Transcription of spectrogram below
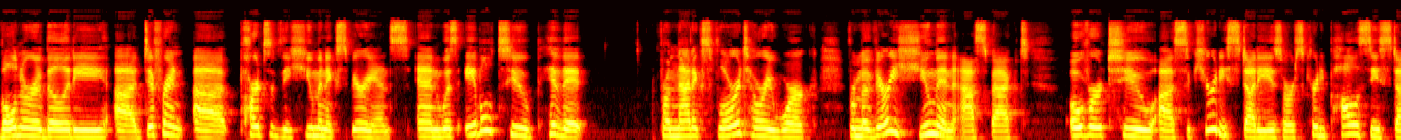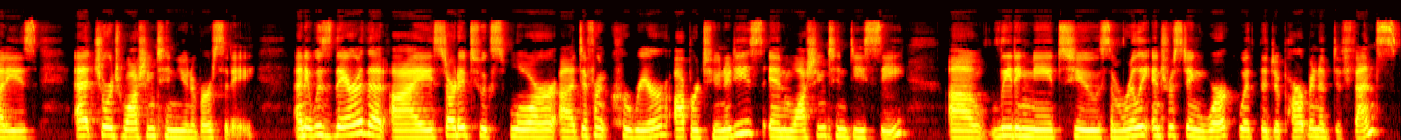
vulnerability, uh, different uh, parts of the human experience, and was able to pivot from that exploratory work from a very human aspect over to uh, security studies or security policy studies at George Washington University. And it was there that I started to explore uh, different career opportunities in Washington, D.C., uh, leading me to some really interesting work with the Department of Defense,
